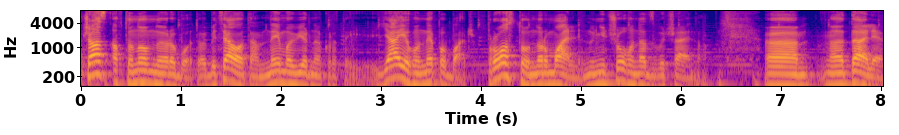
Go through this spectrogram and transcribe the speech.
час автономної роботи. Обіцяло там неймовірно крутий. Я його не побачив. Просто нормальний, ну нічого надзвичайного. Е, е, далі,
